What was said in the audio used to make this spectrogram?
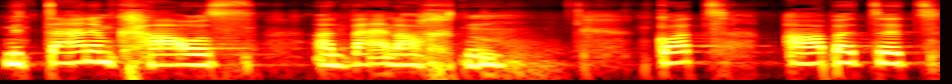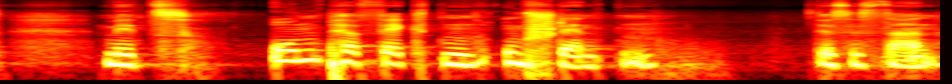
mit deinem Chaos an Weihnachten. Gott arbeitet mit unperfekten Umständen. Das ist sein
